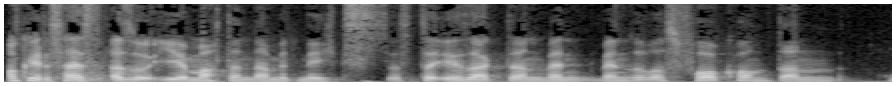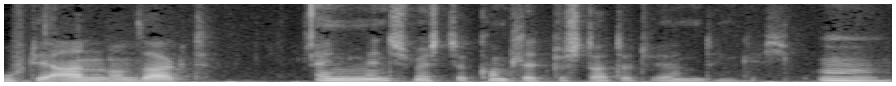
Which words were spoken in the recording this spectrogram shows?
Okay, das heißt also, ihr macht dann damit nichts. Dass da, ihr sagt dann, wenn, wenn sowas vorkommt, dann ruft ihr an und sagt, ein Mensch möchte komplett bestattet werden, denke ich. Mm.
